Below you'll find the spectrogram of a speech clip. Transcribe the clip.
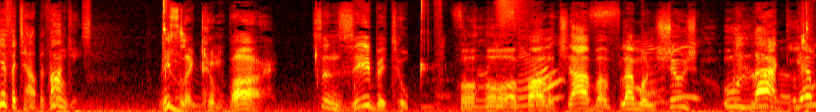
Pifatal Bivangi. Isla Kumbar. Sanzibitu. Ho ho, Fala Chaba, Flemon Shush, Ulak, Yem.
